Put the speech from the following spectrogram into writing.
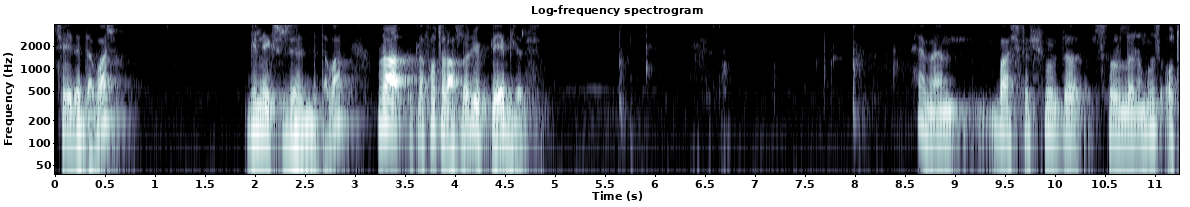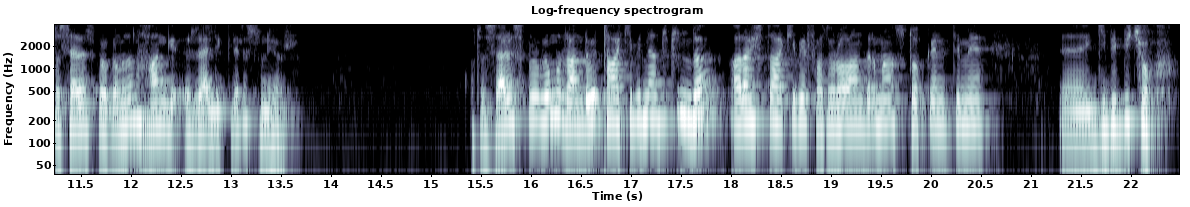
Şeyde de var. Linux üzerinde de var. Rahatlıkla fotoğrafları yükleyebiliriz. Hemen başka şurada sorularımız. Otoservis programımızın hangi özellikleri sunuyor? Otoservis programı randevu takibinden tutun da araç takibi, faturalandırma, stok yönetimi e, gibi birçok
